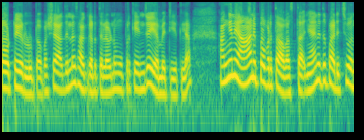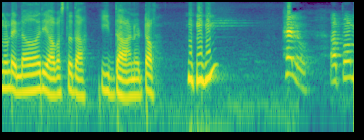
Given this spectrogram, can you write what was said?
ഡോട്ടേ ഉള്ളൂ കേട്ടോ. പക്ഷെ അതിന്റെ സങ്കടത്തിൽ അവിടെ മൂപ്പർക്ക് എൻജോയ് ചെയ്യാൻ പറ്റിയിട്ടില്ല. അങ്ങനെയാണ് ഇപ്പോൾ ഇവിടുത്തെ അവസ്ഥ. ഞാനിത് പഠിച്ചു വന്നുകൊണ്ട് എല്ലാവരെയും അവസ്ഥ ഇതാ. ഇതാണ് കേട്ടോ. ഹലോ അപ്പം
